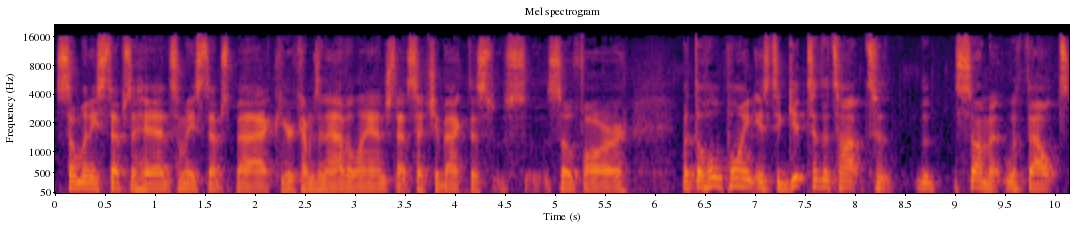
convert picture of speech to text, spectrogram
so many steps ahead, so many steps back. Here comes an avalanche that sets you back this so far. But the whole point is to get to the top to the summit without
